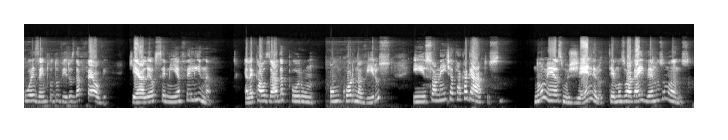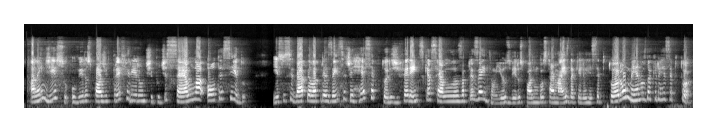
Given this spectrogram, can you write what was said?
o exemplo do vírus da felve, que é a leucemia felina. Ela é causada por um oncornavírus e somente ataca gatos. No mesmo gênero, temos o HIV nos humanos. Além disso, o vírus pode preferir um tipo de célula ou tecido, isso se dá pela presença de receptores diferentes que as células apresentam, e os vírus podem gostar mais daquele receptor ou menos daquele receptor.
